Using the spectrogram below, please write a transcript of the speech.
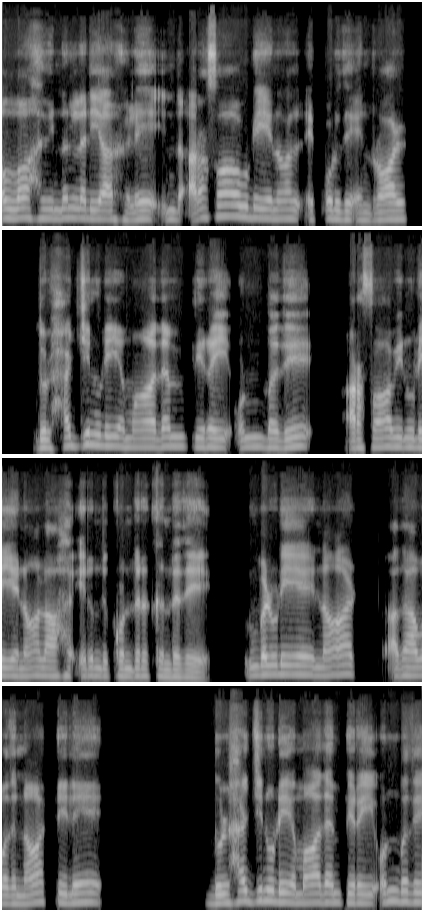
அல்லாஹுவின் நல்லடியார்களே இந்த அரஃபாவுடைய நாள் எப்பொழுது என்றால் துல் ஹஜ்ஜினுடைய மாதம் பிறை ஒன்பது அரஃபாவினுடைய நாளாக இருந்து கொண்டிருக்கின்றது. உங்களுடைய நாட் அதாவது நாட்டிலே துல்ஹஜினுடைய மாதம் பிறை ஒன்பது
